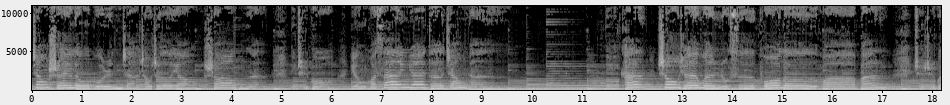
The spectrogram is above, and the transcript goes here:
江水流过人家，朝着要上岸。你去过烟花三月的江南。秋月温柔撕破了花瓣，却只为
